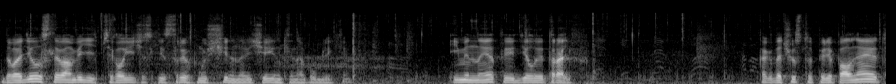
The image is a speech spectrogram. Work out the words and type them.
Доводилось ли вам видеть психологический срыв мужчины на вечеринке на публике? Именно это и делает Ральф – когда чувства переполняют,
